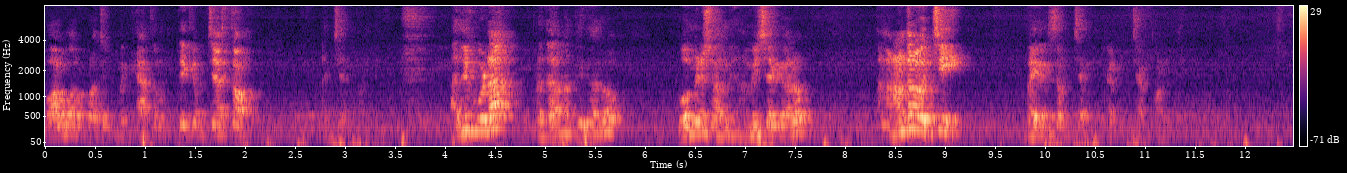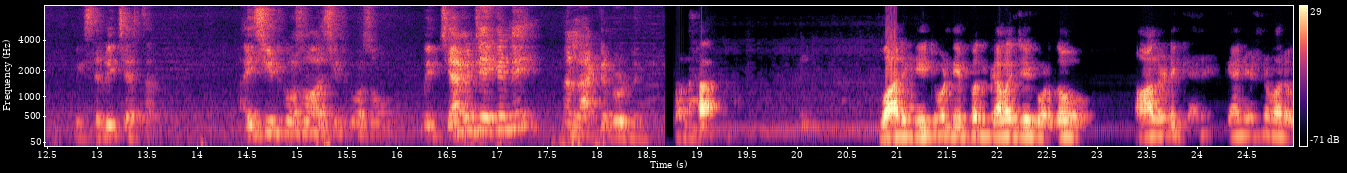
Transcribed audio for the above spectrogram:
పోలవరం ప్రాజెక్ట్ మీ కేంద్రం టేకప్ చేస్తాం అని చెప్పండి. అది కూడా ప్రధానమంత్రి గారు హోమ్ మినిస్టర్ అమి- అమిత్ షా గారు మన ఆంధ్ర వచ్చి బహిరంగ సభ చెప్ప- చెప్పండి. మీకు సర్వీస్ చేస్తాను. ఐదు సీట్ కోసం ఆరు సీట్ కోసం మీరు త్యాగం చేయకండి నన్ను లాక్కండి రోడ్డు మీద వారికి ఎటువంటి ఇబ్బంది కలగ చేయకూడదు ఆల్రెడీ క్యాండిడేట్ని వారు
